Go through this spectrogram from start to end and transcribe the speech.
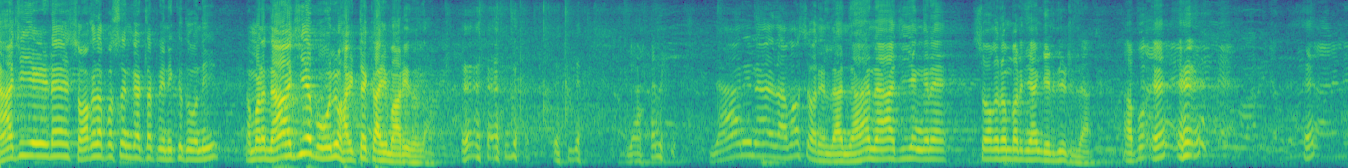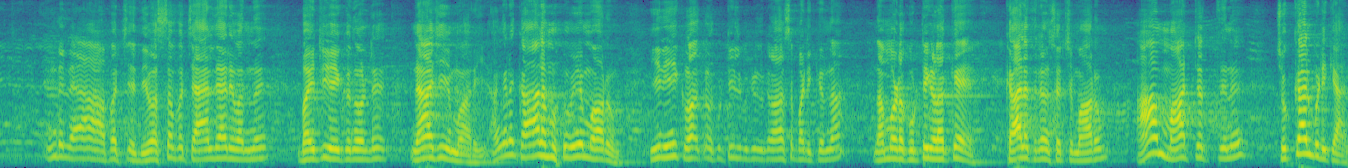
നാജിയയുടെ സ്വാഗത പ്രസംഗം കേട്ടപ്പോൾ എനിക്ക് തോന്നി നമ്മുടെ നാജിയ പോലും ഹൈടെക്കായി മാറിയതാണ് ഞാൻ ഞാൻ തമാശ പറയല്ല. ഞാൻ നാജി അങ്ങനെ സ്വാഗതം പറഞ്ഞ് ഞാൻ കരുതിയിട്ടില്ല. അപ്പോൾ ഉണ്ടല്ല? ആ അപ്പോൾ ദിവസം ഇപ്പോൾ ചാനലുകാർ വന്ന് ബൈറ്റ് ചോദിക്കുന്നതുകൊണ്ട് നാജിയും മാറി. അങ്ങനെ കാലം മുഴുവൻ മാറും. ഇനി കുട്ടിയിൽ ക്ലാസ് പഠിക്കുന്ന നമ്മുടെ കുട്ടികളൊക്കെ കാലത്തിനനുസരിച്ച് മാറും. ആ മാറ്റത്തിന് ചുക്കാൻ പിടിക്കാൻ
